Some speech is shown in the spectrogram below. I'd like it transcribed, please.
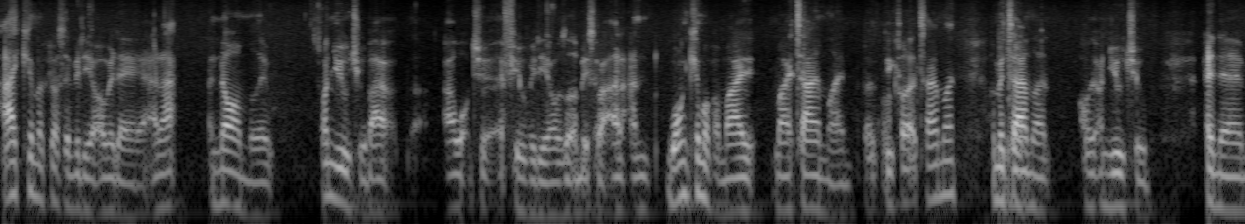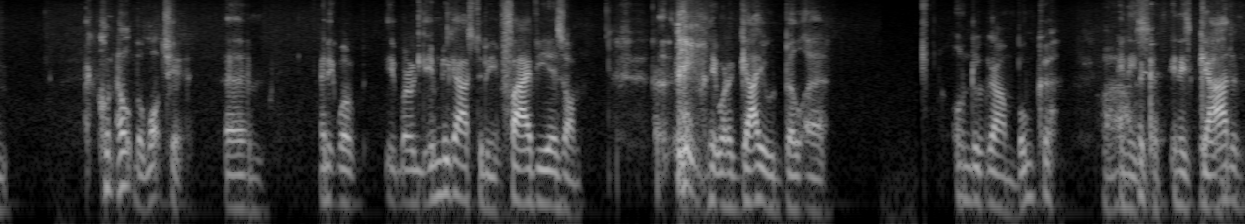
I came across a video over there, and I normally on YouTube I I watch a few videos, a little bit, so- and, and one came up on my my timeline. Do you call it a timeline? On my timeline on, on YouTube, and um, I couldn't help but watch it. Um, and it were it were in regards to being five years on, and it were a guy who'd built a underground bunker In his in his garden,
